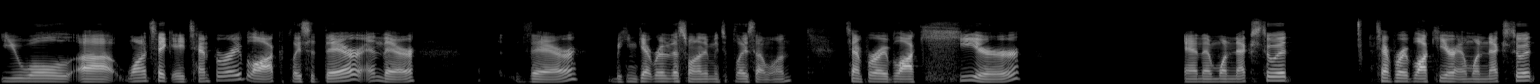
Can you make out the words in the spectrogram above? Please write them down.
you will uh, want to take a temporary block, place it there and there, there. We can get rid of this one. I didn't mean to place that one. Temporary block here, and then one next to it. Temporary block here and one next to it.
